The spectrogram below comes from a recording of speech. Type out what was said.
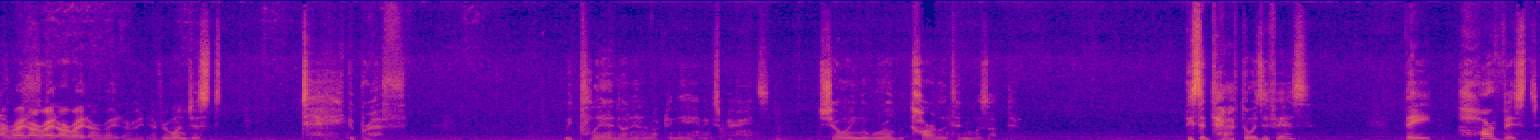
All right, all right, all right, all right, all right. Everyone just take a breath. We planned on interrupting the AIM experience. Showing the world what Tarleton was up to. These adaptoids of his, they harvest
